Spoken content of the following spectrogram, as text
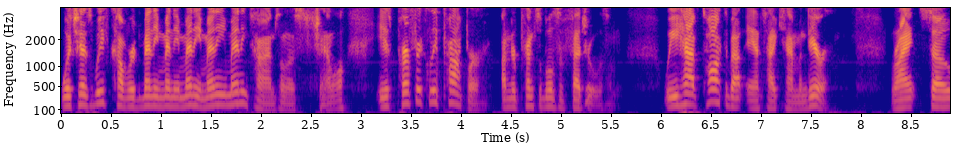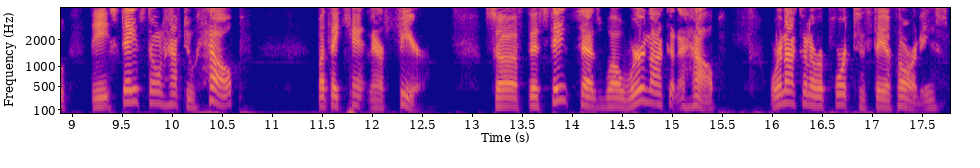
which, as we've covered many, many, many, many, many times on this channel, is perfectly proper under principles of federalism. We have talked about anti commandeering, right? So the states don't have to help, but they can't interfere. So if the state says, well, we're not going to help, we're not going to report to state authorities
